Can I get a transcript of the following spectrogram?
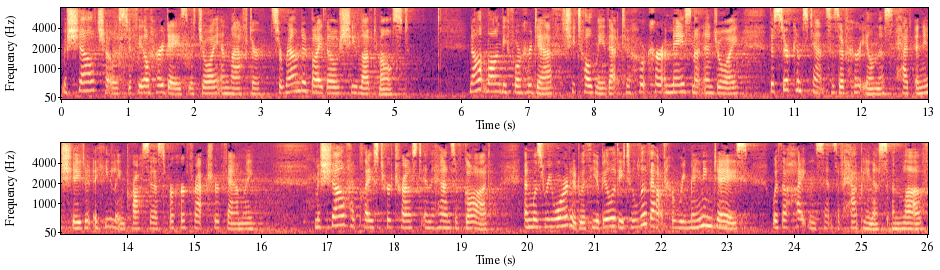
Michelle chose to fill her days with joy and laughter, surrounded by those she loved most. Not long before her death, she told me that to her, her, amazement and joy, the circumstances of her illness had initiated a healing process for her fractured family. Michelle had placed her trust in the hands of God and was rewarded with the ability to live out her remaining days with a heightened sense of happiness and love.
